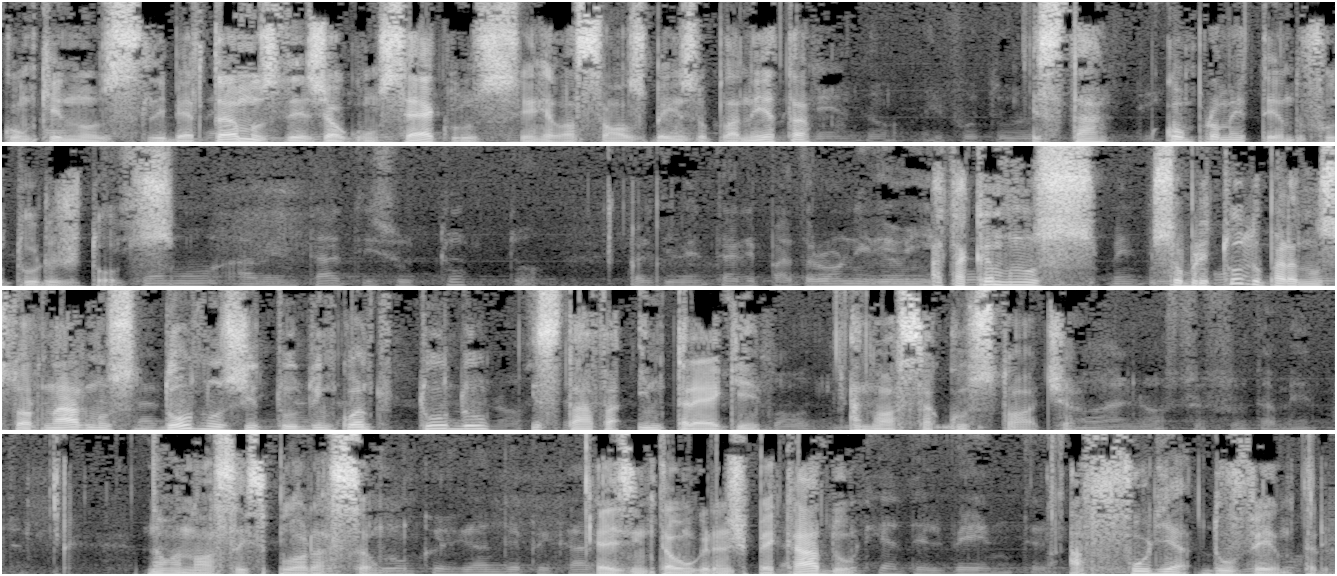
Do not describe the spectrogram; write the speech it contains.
com que nos libertamos desde alguns séculos em relação aos bens do planeta está comprometendo o futuro de todos. Atacamos-nos, sobretudo, para nos tornarmos donos de tudo, enquanto tudo estava entregue à nossa custódia, não à nossa exploração. Eis então o grande pecado? A fúria do ventre.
